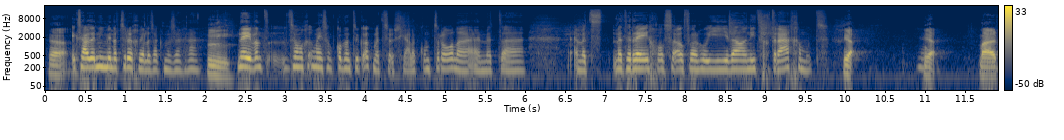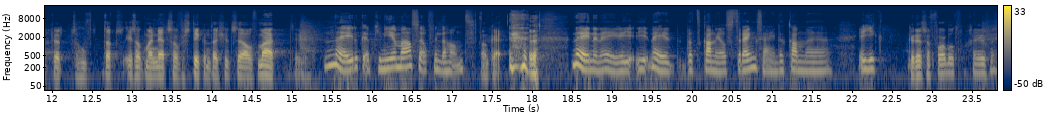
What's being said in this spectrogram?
ja. ik zou er niet meer naar terug willen, zou ik maar zeggen. Hm. Nee, want zo'n gemeenschap komt natuurlijk ook met sociale controle en met, eh, en met, met regels over hoe je je wel en niet gedragen moet. Ja. Ja. Maar dat, hoeft, dat is ook maar net zo verstikkend als je het zelf maakt. Nee, dat heb je niet helemaal zelf in de hand. Oké. Nee, nee, nee, nee dat kan heel streng zijn. Dat kan, eh, ja, je, Kun je er eens een voorbeeld van geven?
